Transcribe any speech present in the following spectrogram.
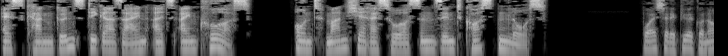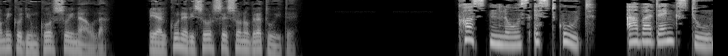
Es kann günstiger sein als ein Kurs. Und manche Ressourcen sind kostenlos. Può essere più economico di un corso in aula. E alcune risorse sono gratuite. Kostenlos ist gut. Aber denkst du,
